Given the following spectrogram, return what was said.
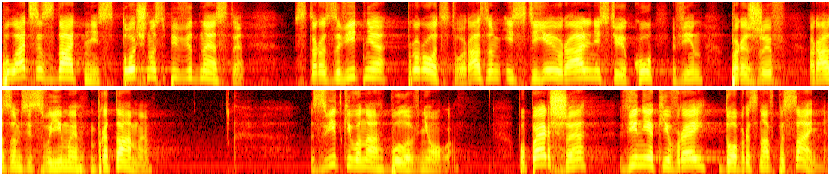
була ця здатність точно співвіднести старозавітнє пророцтво разом із тією реальністю, яку він пережив разом зі своїми братами. Звідки вона була в нього? По-перше, він, як єврей, добре знав Писання.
